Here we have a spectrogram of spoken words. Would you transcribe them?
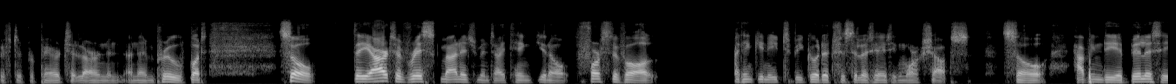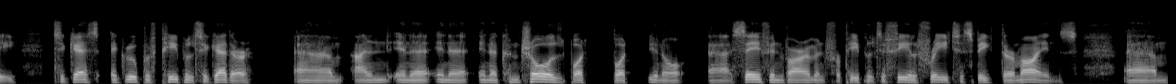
if they're prepared to learn and, and improve. But so the art of risk management, I think, you know, first of all, I think you need to be good at facilitating workshops. So having the ability to get a group of people together um, and in a in a in a controlled but but you know safe environment for people to feel free to speak their minds, um,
